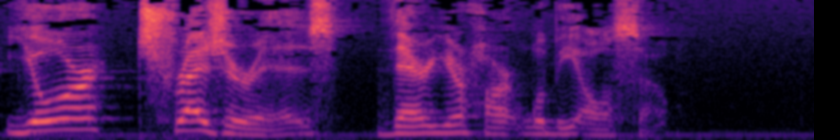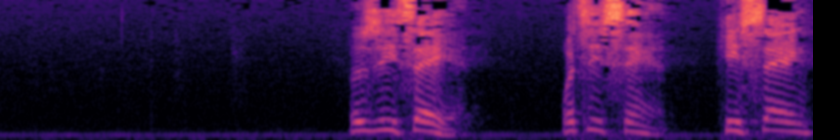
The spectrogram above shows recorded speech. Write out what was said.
your treasure is, there your heart will be also. What is he saying? What's he saying? He's saying,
